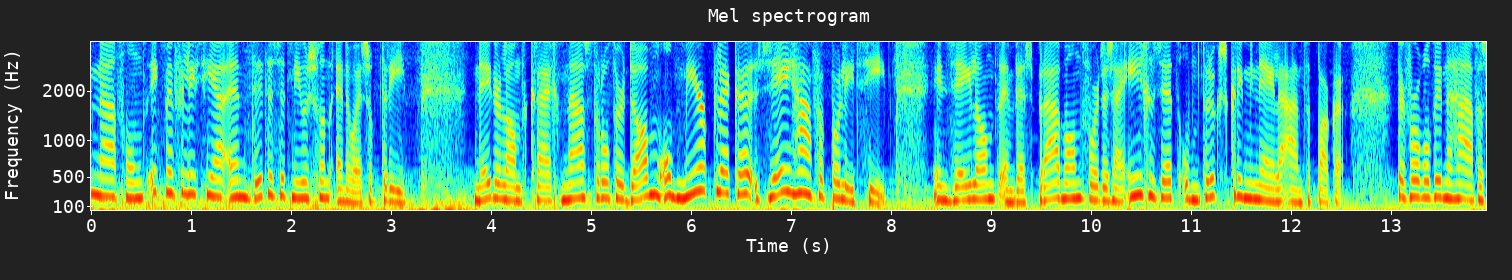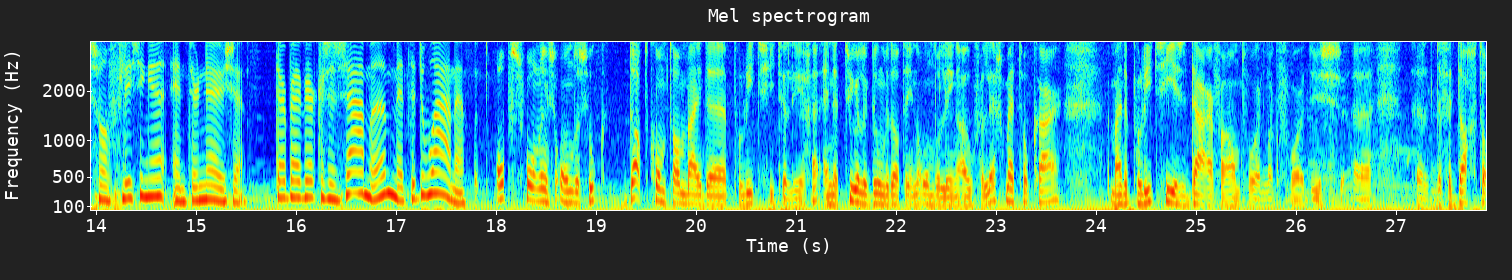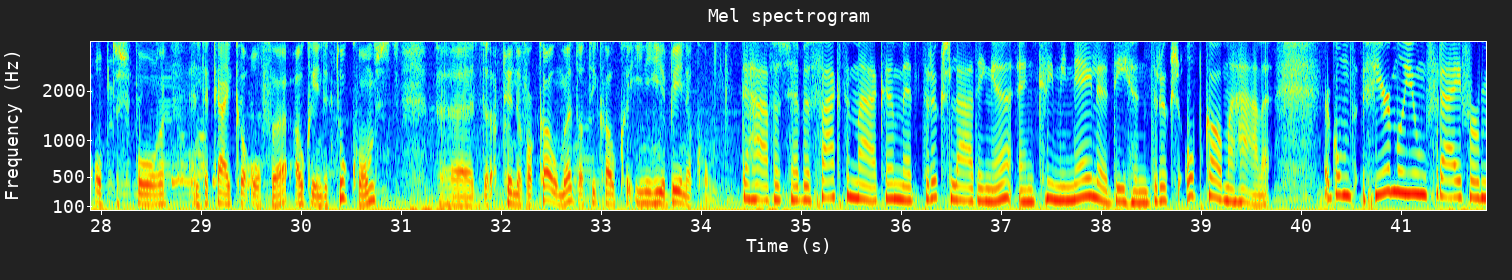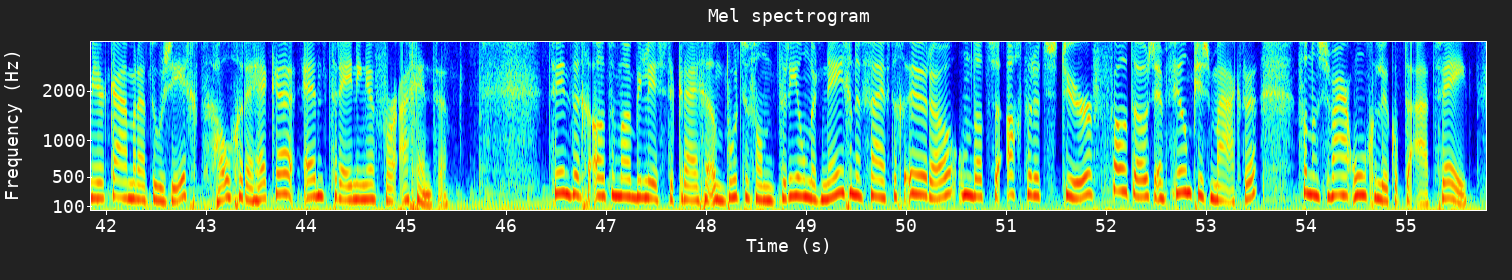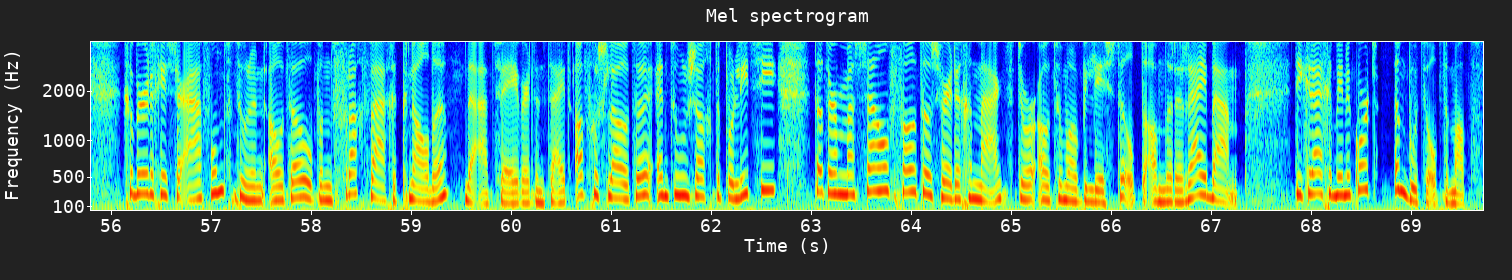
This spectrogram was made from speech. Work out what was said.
Goedenavond, ik ben Felicia en dit is het nieuws van NOS op 3. Nederland krijgt naast Rotterdam op meer plekken zeehavenpolitie. In Zeeland en West-Brabant worden zij ingezet om drugscriminelen aan te pakken. Bijvoorbeeld in de havens van Vlissingen en Terneuzen. Daarbij werken ze samen met de douane. Het opsporingsonderzoek, dat komt dan bij de politie te liggen. En natuurlijk doen we dat in onderling overleg met elkaar. Maar de politie is daar verantwoordelijk voor. Dus uh, de verdachte op te sporen en te kijken of we ook in de toekomst uh, kunnen voorkomen dat die cocaïne hier binnenkomt. De havens hebben vaak te maken met drugsladingen en criminelen die hun drugs opkomen halen. Er komt 4 miljoen vrij voor meer cameratoezicht, hogere hekken en trainingen voor agenten. 20 automobilisten krijgen een boete van 359 euro... omdat ze achter het stuur foto's en filmpjes maakten... van een zwaar ongeluk op de A2. Gebeurde gisteravond toen een auto op een vrachtwagen knalde. De A2 werd een tijd afgesloten en toen zag de politie... dat er massaal foto's werden gemaakt door automobilisten op de andere rijbaan. Die krijgen binnenkort een boete op de mat.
